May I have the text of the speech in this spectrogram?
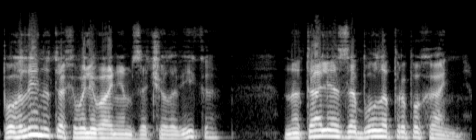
Поглинута хвилюванням за чоловіка, Наталя забула про кохання.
